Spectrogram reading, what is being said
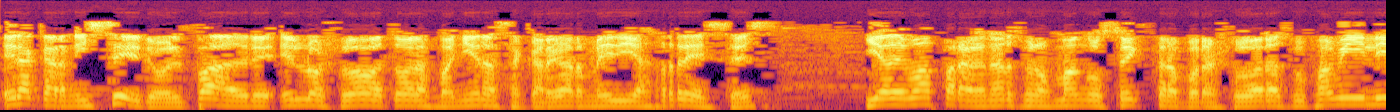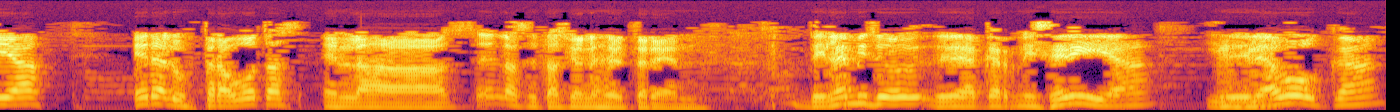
Era carnicero el padre, él lo ayudaba todas las mañanas a cargar medias reses y además para ganarse unos mangos extra para ayudar a su familia, era lustrabotas en las, en las estaciones de tren. Del ámbito de la carnicería y de la boca,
